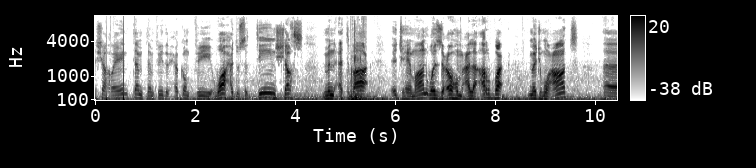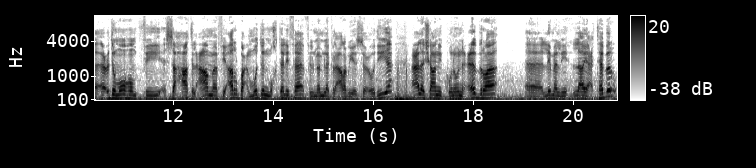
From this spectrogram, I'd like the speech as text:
شهرين تم تنفيذ الحكم في 61 شخص من أتباع جهيمان وزعوهم على أربع مجموعات آه، اعدموهم في الساحات العامة في أربع مدن مختلفة في المملكة العربية السعودية علشان يكونون عبرة آه، لمن لا يعتبر.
